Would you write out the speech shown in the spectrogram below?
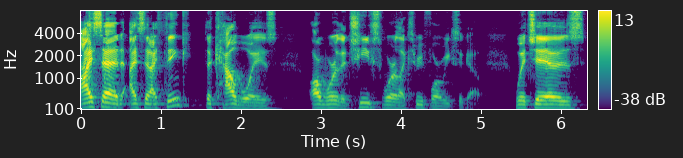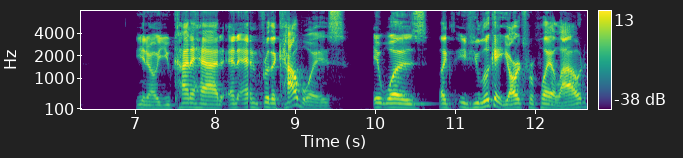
I said, I said I think the Cowboys are where the Chiefs were like three four weeks ago, which is you know, you kind of had and and for the Cowboys, it was like if you look at yards per play allowed,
